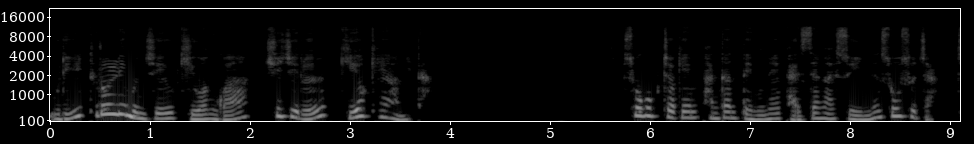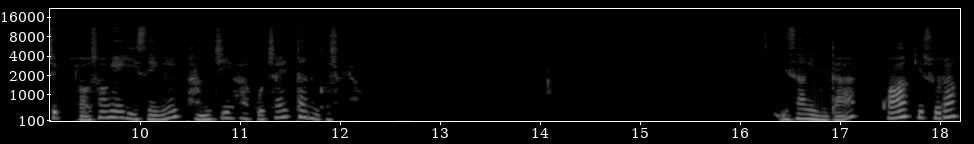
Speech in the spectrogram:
우리 트롤리 문제의 기원과 취지를 기억해야 합니다. 소극적인 판단 때문에 발생할 수 있는 소수자, 즉 여성의 희생을 방지하고자 했다는 것을요. 이상입니다. 과학기술학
